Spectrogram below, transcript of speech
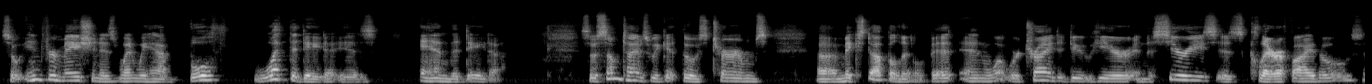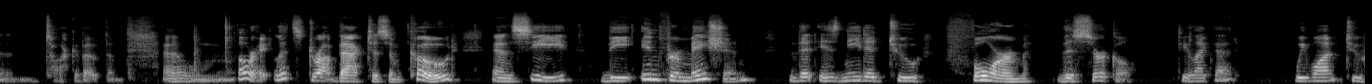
So information is when we have both what the data is and the data. So sometimes we get those terms uh, mixed up a little bit and what we're trying to do here in the series is clarify those and talk about them. Um, all right, let's drop back to some code and see the information that is needed to form this circle. Do you like that? We want to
